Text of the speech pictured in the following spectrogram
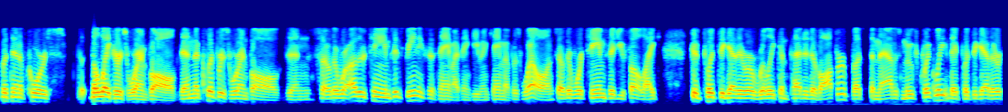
But then, of course, the Lakers were involved and the Clippers were involved. And so there were other teams, and Phoenix's name, I think, even came up as well. And so there were teams that you felt like could put together a really competitive offer, but the Mavs moved quickly. They put together,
